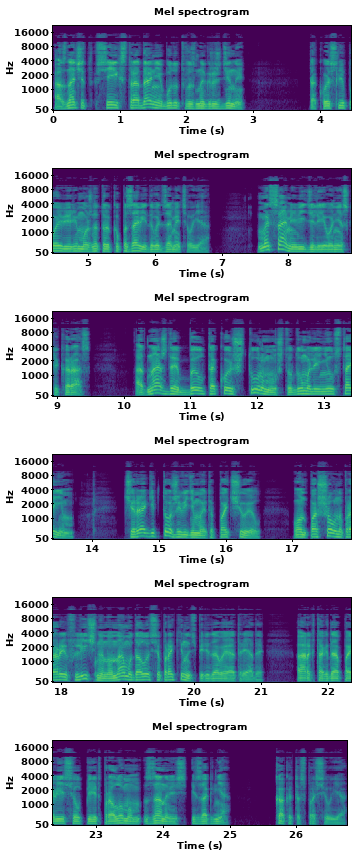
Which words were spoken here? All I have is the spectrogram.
А значит, все их страдания будут вознаграждены». «Такой слепой вере можно только позавидовать», — заметил я. «Мы сами видели его несколько раз. Однажды был такой штурм, что думали, не устоим». Чираги тоже, видимо, это почуял. Он пошел на прорыв лично, но нам удалось опрокинуть передовые отряды. Арк тогда повесил перед проломом занавесь из огня. «Как это?» — спросил я.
